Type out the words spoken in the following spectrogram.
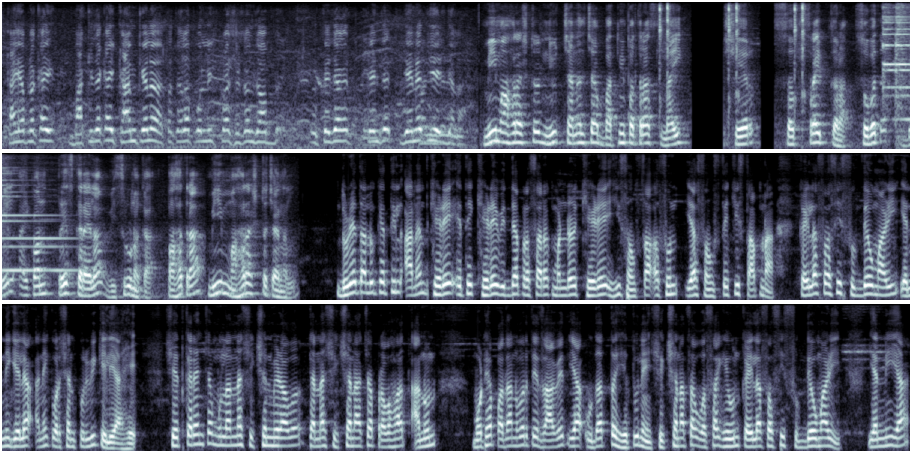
काही आपलं काही बाकीचं काही काम केलं तर त्याला पोलीस प्रशासन जबाब त्याच्या त्यांच्या देण्यात येईल त्याला. मी महाराष्ट्र न्यूज चॅनलच्या बातमीपत्रास लाईक शेअर सबस्क्राईब करा. सोबतच बेल आयकॉन प्रेस करायला विसरू नका. पाहत राहा मी महाराष्ट्र चॅनल धुळे तालुक्यातील आनंद खेडे येथे खेडे विद्याप्रसारक मंडळ खेडे ही संस्था असून या संस्थेची स्थापना कैलासवासी सुखदेव माळी यांनी गेल्या अनेक वर्षांपूर्वी केली आहे. शेतकऱ्यांच्या मुलांना शिक्षण मिळावं त्यांना शिक्षणाच्या प्रवाहात आणून मोठ्या पदांवर ते जावेत या उदात्त हेतूने शिक्षणाचा वसा घेऊन कैलासवासी सुखदेव माळी यांनी या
